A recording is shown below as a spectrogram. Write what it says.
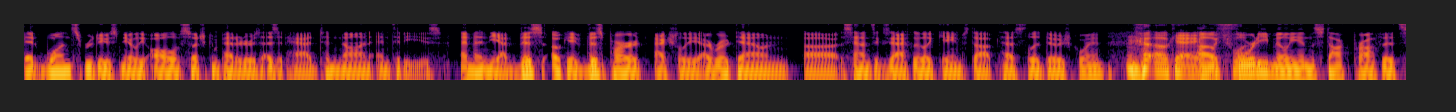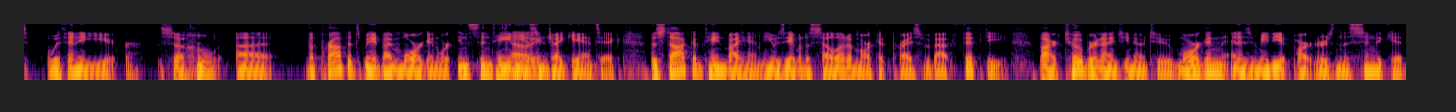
at once reduced nearly all of such competitors as it had to non entities. And then, yeah, this, okay, this part actually I wrote down uh, sounds exactly like GameStop, Tesla, Dogecoin. okay. Uh? 40 million stock profits within a year. So uh, the profits made by Morgan were instantaneous Oh, yeah. and gigantic. The stock obtained by him, he was able to sell at a market price of about 50. By October 1902, Morgan and his immediate partners in the syndicate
